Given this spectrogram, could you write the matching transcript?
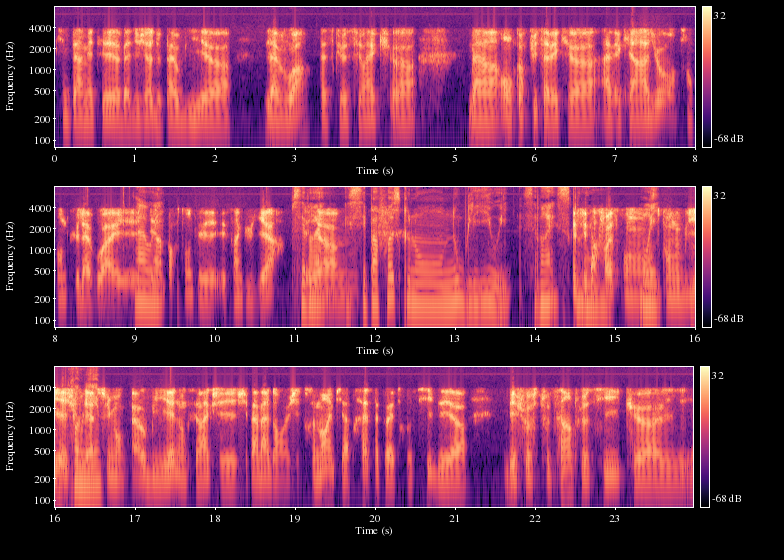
ce qui me permettait euh, bah, déjà de pas oublier euh, la voix, parce que c'est vrai que euh, ben, encore plus avec euh, avec la radio, on se rend compte que la voix est, Ah oui. est importante et, et singulière. c'est vrai. C'est parfois ce que l'on oublie, oui. C'est vrai. c'est parfois ce qu'on Oui. qu'on oublie et je voulais absolument pas oublier. Donc c'est vrai que j'ai j'ai pas mal d'enregistrements et puis après ça peut être aussi des euh, des choses toutes simples aussi que euh,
